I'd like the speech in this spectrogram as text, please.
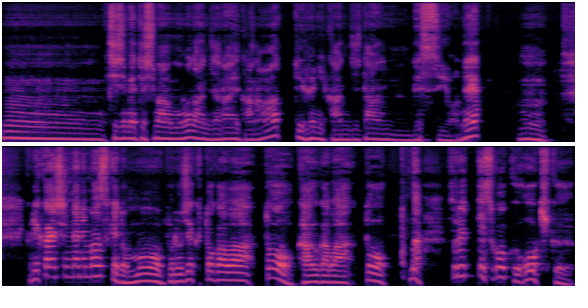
うーん、縮めてしまうものなんじゃないかなっていうふうに感じたんですよね。うん。繰り返しになりますけども、プロジェクト側と買う側と、まあ、それってすごく大きく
